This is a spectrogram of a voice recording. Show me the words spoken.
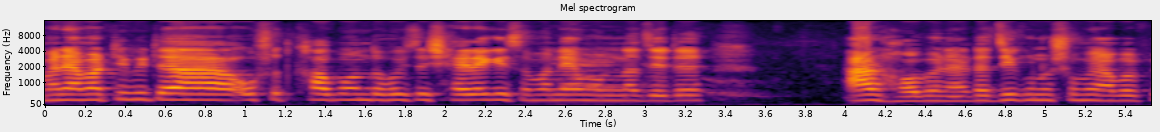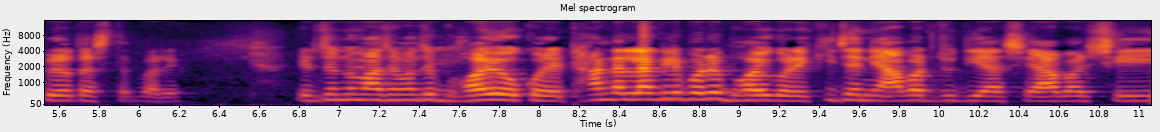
মানে আমার টিভিটা ওষুধ খাওয়া বন্ধ হয়েছে, সেরে গেছে মানে এমন না যে এটা আর হবে না, এটা যে কোনো সময় আবার ফেরত আসতে পারে। এর জন্য মাঝে মাঝে ভয়ও করে, ঠান্ডা লাগলে পরে ভয় করে, কি জানি আবার যদি আসে, আবার সেই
